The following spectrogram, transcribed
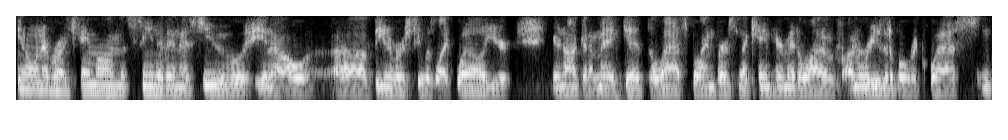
you know, whenever I came on the scene at NSU, you know, uh, the university was like, "Well, you're you're not going to make it." The last blind person that came here made a lot of unreasonable requests, and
